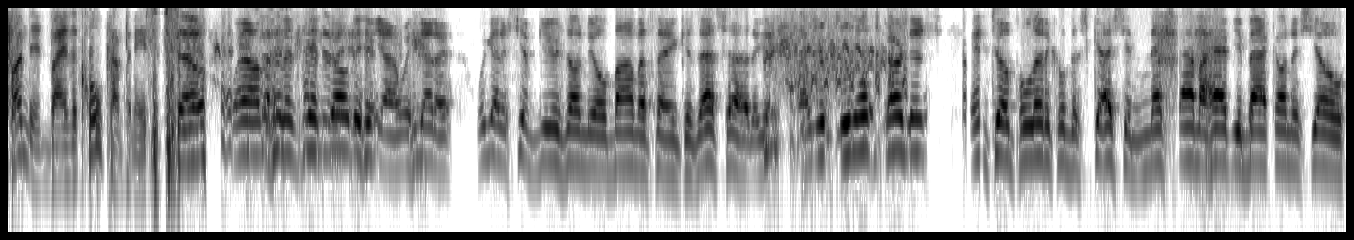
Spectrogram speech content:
funded by the coal companies. So Well, let's let's go. To, yeah, we gotta we gotta shift gears on the Obama thing because that's uh, the, uh, we, we won't turn this into a political discussion. Next time I have you back on the show,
